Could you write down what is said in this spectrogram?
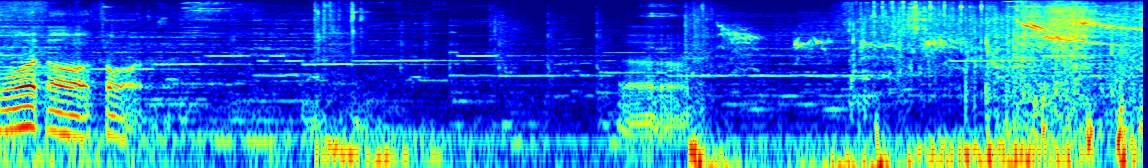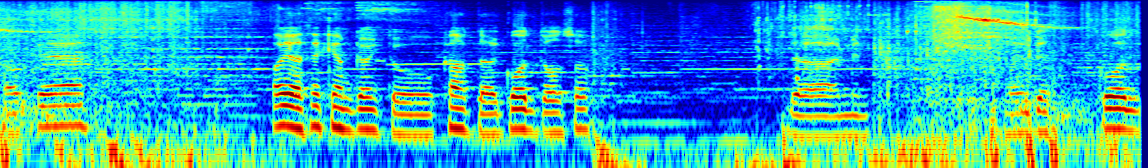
on! Oh, come on! Okay. Oh yeah, I think I'm going to count the gold also. The I mean, when you get gold,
